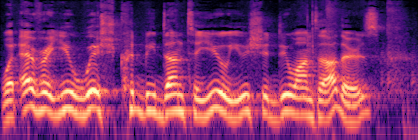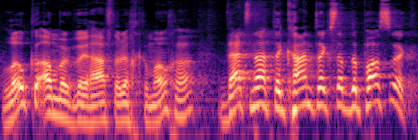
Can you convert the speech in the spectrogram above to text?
whatever you wish could be done to you, you should do unto others. Loka amar. That's not the context of the pasuk.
